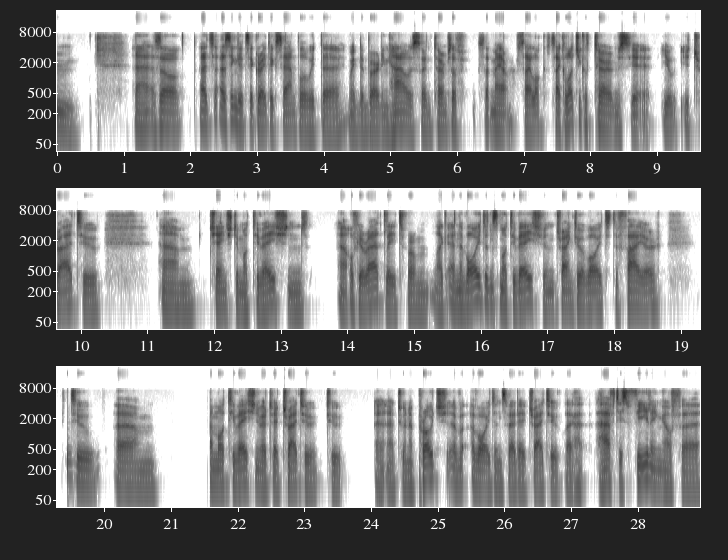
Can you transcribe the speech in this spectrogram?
Mm. Uh, so that's, I think it's a great example with the with the burning house. So in terms of psychological terms, you you, you try to um, change the motivations uh, of your athletes from like an avoidance motivation, trying to avoid the fire, to um, a motivation where they try to to uh, uh to an approach of avoidance where they try to like have this feeling of uh,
